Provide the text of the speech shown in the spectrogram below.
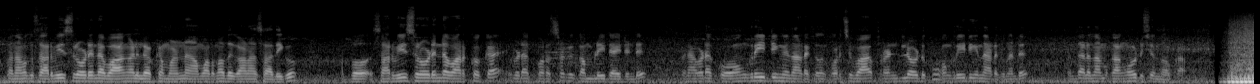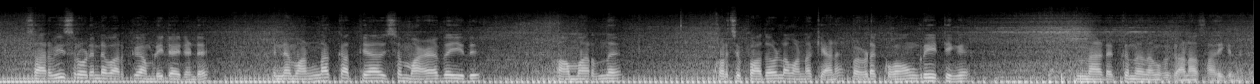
അപ്പോൾ നമുക്ക് സർവീസ് റോഡിന്റെ ഭാഗങ്ങളിലൊക്കെ മണ്ണ് അമർന്നത് കാണാൻ സാധിക്കും. അപ്പോൾ സർവീസ് റോഡിന്റെ വർക്കൊക്കെ ഇവിടെ കുറച്ചൊക്കെ കംപ്ലീറ്റ് ആയിട്ടുണ്ട്. പിന്നെ അവിടെ കോൺക്രീറ്റിങ് നടക്കുന്നു. കുറച്ച് ഫ്രണ്ടിലോട്ട് കോൺക്രീറ്റിങ് നടക്കുന്നുണ്ട്. എന്തായാലും നമുക്ക് അങ്ങോട്ട് ചെന്ന് നോക്കാം. സർവീസ് റോഡിന്റെ വർക്ക് കംപ്ലീറ്റ് ആയിട്ടുണ്ട്. പിന്നെ മണ്ണൊക്കെ അത്യാവശ്യം മഴ പെയ്ത് അമർന്ന് കുറച്ച് പതമുള്ള മണ്ണൊക്കെയാണ്. അപ്പോൾ ഇവിടെ കോൺക്രീറ്റിങ് നടക്കുന്നത് നമുക്ക് കാണാൻ സാധിക്കുന്നുണ്ട്.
